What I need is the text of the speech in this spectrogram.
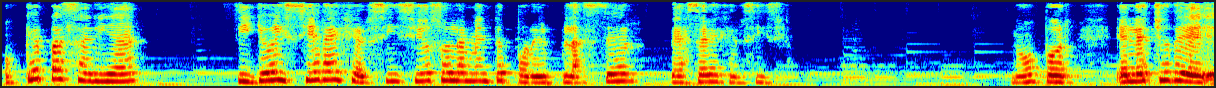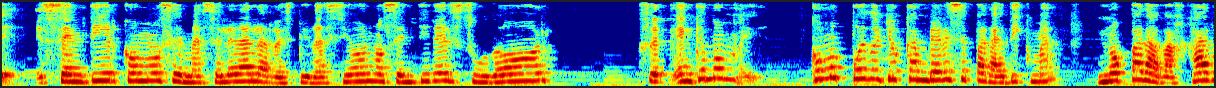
¿O qué pasaría si yo hiciera ejercicio solamente por el placer de hacer ejercicio? ¿No? Por el hecho de sentir cómo se me acelera la respiración o sentir el sudor. ¿en qué ¿Cómo puedo yo cambiar ese paradigma? No para bajar,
